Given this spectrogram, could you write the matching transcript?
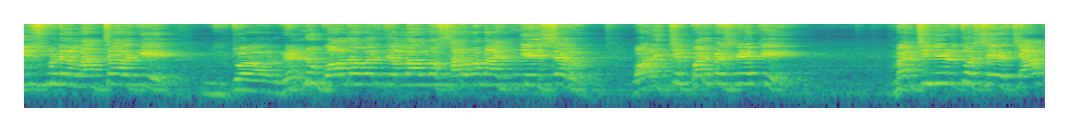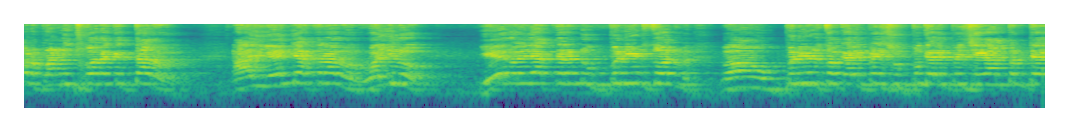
తీసుకునే లంచాలకి రెండు గోదావరి జిల్లాల్లో సర్వనాశనం చేశారు. వాళ్ళు ఇచ్చే పర్మిషన్ ఏంటి? మంచినీటితో చే- చేపలు పండించుకోలేక ఇస్తారు. అది ఏం చేస్తున్నారు? రొయ్యలు. ఏ రొయ్యలు వేస్తారంటే ఉప్పు నీటితో ఉప్పు నీటితో కలిపేసి ఉప్పు కలిపేసి వేస్తుంటే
